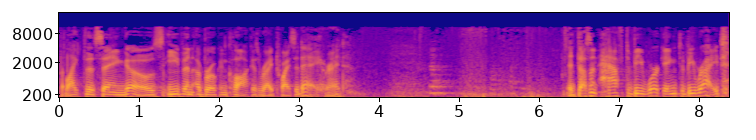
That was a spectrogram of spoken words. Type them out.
But like the saying goes, even a broken clock is right twice a day, right? It doesn't have to be working to be right.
